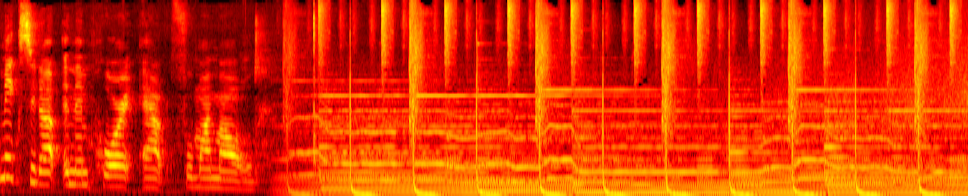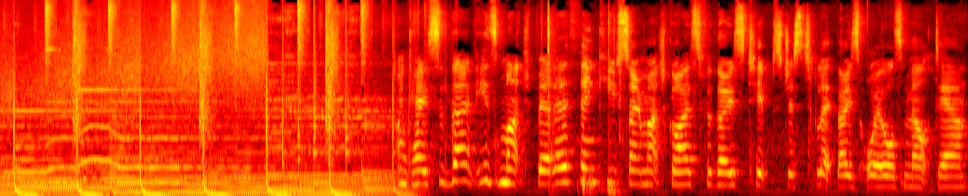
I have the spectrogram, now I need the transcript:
mix it up and then pour it out for my mould. Okay, so that is much better. Thank you so much, guys, for those tips, just to let those oils melt down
